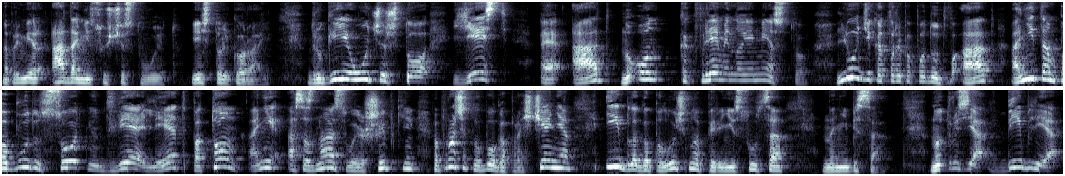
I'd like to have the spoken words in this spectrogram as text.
Например, ада не существует, есть только рай. Другие учат, что есть э, ад, но он как временное место. Люди, которые попадут в ад, они там побудут сотню-две лет, потом они осознают свои ошибки, попросят у Бога прощения и благополучно перенесутся на небеса. Но, друзья, Библия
